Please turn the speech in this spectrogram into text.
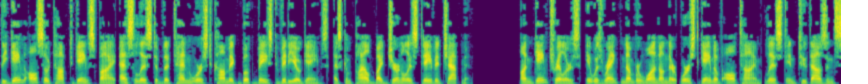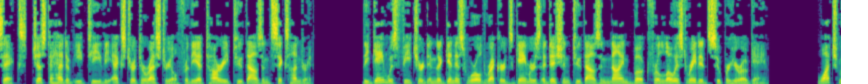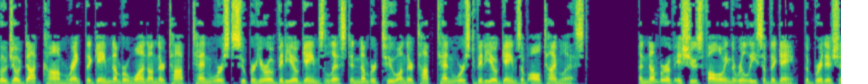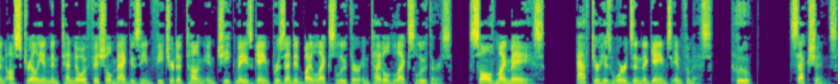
The game also topped GameSpy's list of the 10 worst comic book-based video games, as compiled by journalist David Chapman. On GameTrailers, it was ranked number one on their Worst Game of All Time list in 2006, just ahead of E.T. the Extraterrestrial for the Atari 2600. The game was featured in the Guinness World Records Gamers Edition 2009 book for lowest rated superhero game. WatchMojo.com ranked the game number 1 on their top 10 worst superhero video games list and number 2 on their top 10 worst video games of all time list. A number of issues following the release of the game, the British and Australian Nintendo official magazine featured a tongue-in-cheek maze game presented by Lex Luthor entitled Lex Luthor's Solve My Maze, after his words in the game's infamous hoop sections.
